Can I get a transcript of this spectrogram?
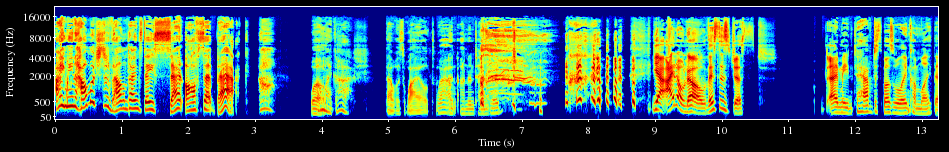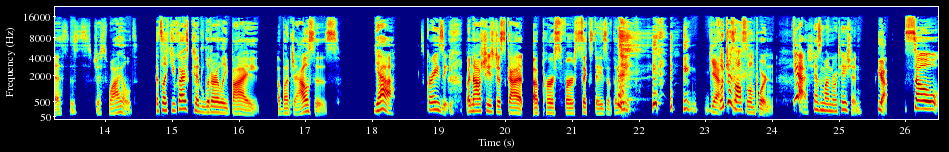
I mean, how much did Valentine's Day set Offset back? Oh Whoa, Oh my gosh. that was wild. Wow. and unintended. Yeah, I don't know. This is just. I mean, to have disposable income like this is just wild. it's like you guys could literally buy a bunch of houses, Yeah, it's crazy. but now she's just got a purse for six days of the week, yeah, which is also important. yeah, she has them on rotation. So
